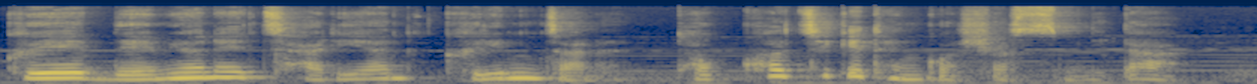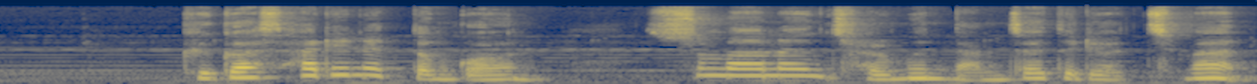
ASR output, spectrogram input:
그의 내면에 자리한 그림자는 더 커지게 된 것이었습니다. 그가 살인했던 건 수많은 젊은 남자들이었지만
